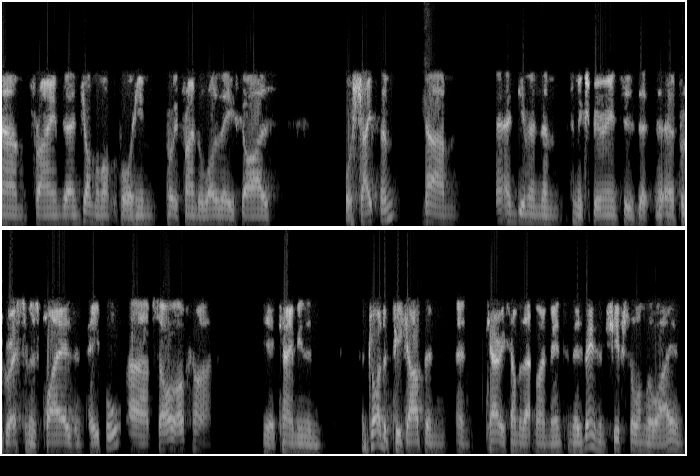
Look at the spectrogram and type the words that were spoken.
um, framed, and John Lamont before him probably framed a lot of these guys or shaped them. Um, and given them some experiences that have progressed them as players and people. Um, so I've kind of yeah came in and, and tried to pick up and, and carry some of that momentum. There's been some shifts along the way, and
